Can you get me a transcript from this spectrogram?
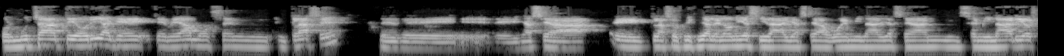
por mucha teoría que, que veamos en, en clase, de, de- de ya sea eh, clase oficial en la universidad, ya sea webinar, ya sean seminarios,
